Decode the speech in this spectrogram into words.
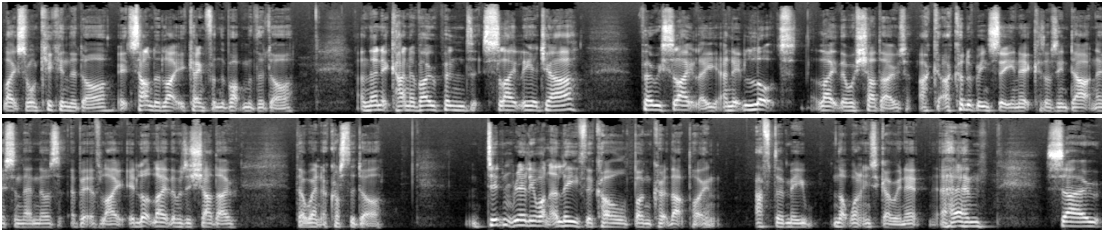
like someone kicking the door. It sounded like it came from the bottom of the door. And then it kind of opened slightly ajar, very slightly, and it looked like there were shadows. I, I could have been seeing it because I was in darkness, and then there was a bit of light. It looked like there was a shadow that went across the door. Didn't really want to leave the coal bunker at that point after me not wanting to go in it. Um, so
